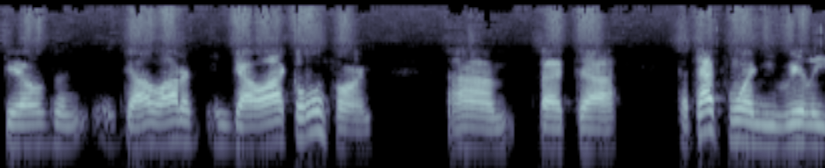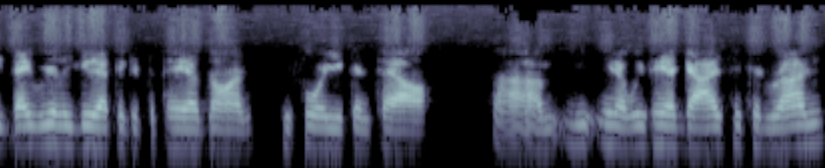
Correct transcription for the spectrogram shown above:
skills and he's got a lot of, he's got a lot going for him. Um, but, uh, but that's one you really, they really do have to get the pads on before you can tell. Um, you, you know, we've had guys who could run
